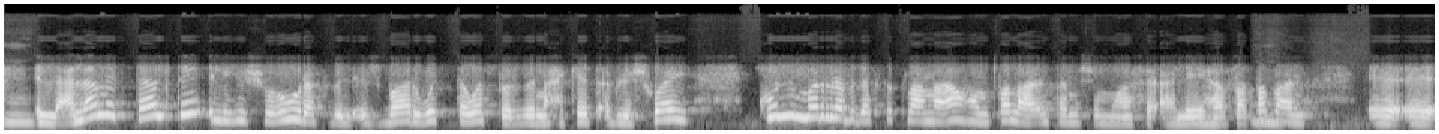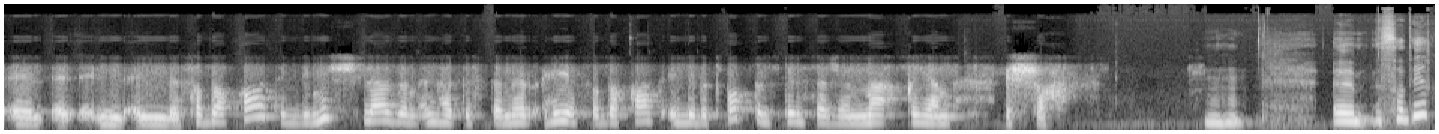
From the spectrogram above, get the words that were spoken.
مم. العلامة الثالثة اللي هي شعورك بالإجبار والتوتر زي ما حكيت قبل شوي كل مرة بدك تطلع معاهم طلعة أنت مش موافق عليها. فطبعا آه، آه، الصداقات اللي مش لازم إنها تستمر هي الصداقات اللي بتبطل تنسجم مع قيم الشخص. صديق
